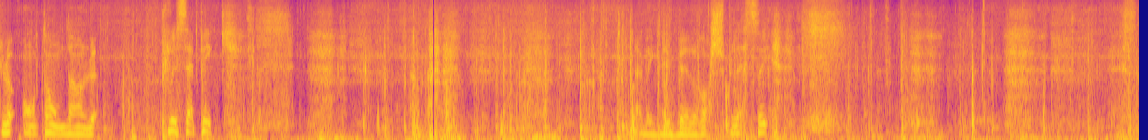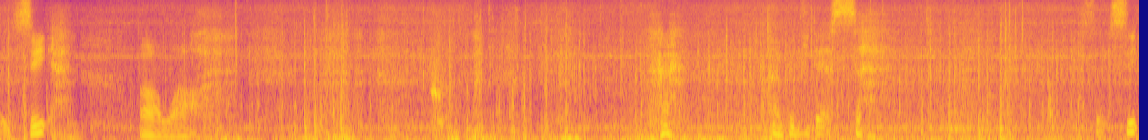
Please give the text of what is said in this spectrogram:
Là, on tombe dans le plus à pic. Avec des belles roches placées. Ça ici. Oh wow. Un peu de vitesse. Ici.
